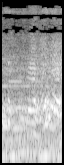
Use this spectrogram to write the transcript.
Ha ha ha!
